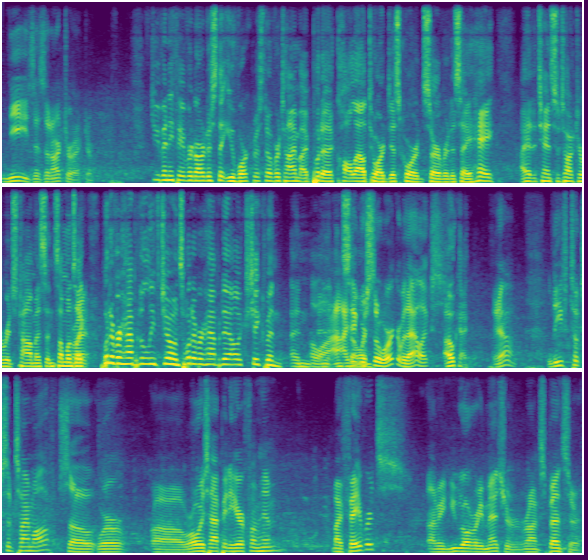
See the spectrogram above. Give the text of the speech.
needs as an art director. Do you have any favorite artists that you've worked with over time i put a call out to our discord server to say hey i had a chance to talk to rich thomas and someone's Right. like whatever happened to leif jones whatever happened to alex sheikman and, Oh, and- I, and I so think we're still working with Alex. okay Yeah, Leif took some time off, so we're uh, we're always happy to hear from him. My favorites, I mean, you already mentioned Ron Spencer.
